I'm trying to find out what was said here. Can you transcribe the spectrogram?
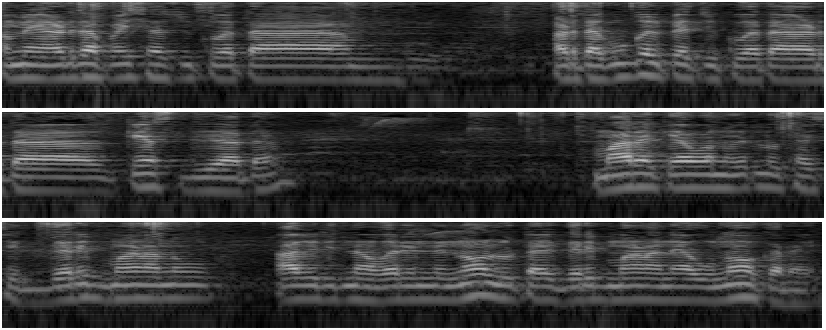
અમે અડધા પૈસા ચૂકવાતા અડધા ગૂગલ પે ચૂકવાતા, અડધા કેશ દીધા હતા. મારે કહેવાનું એટલું થાય છે ગરીબ માણાનું આવી રીતના વરીને ન લૂંટાય, ગરીબ માણાને આવું ન કરાય.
